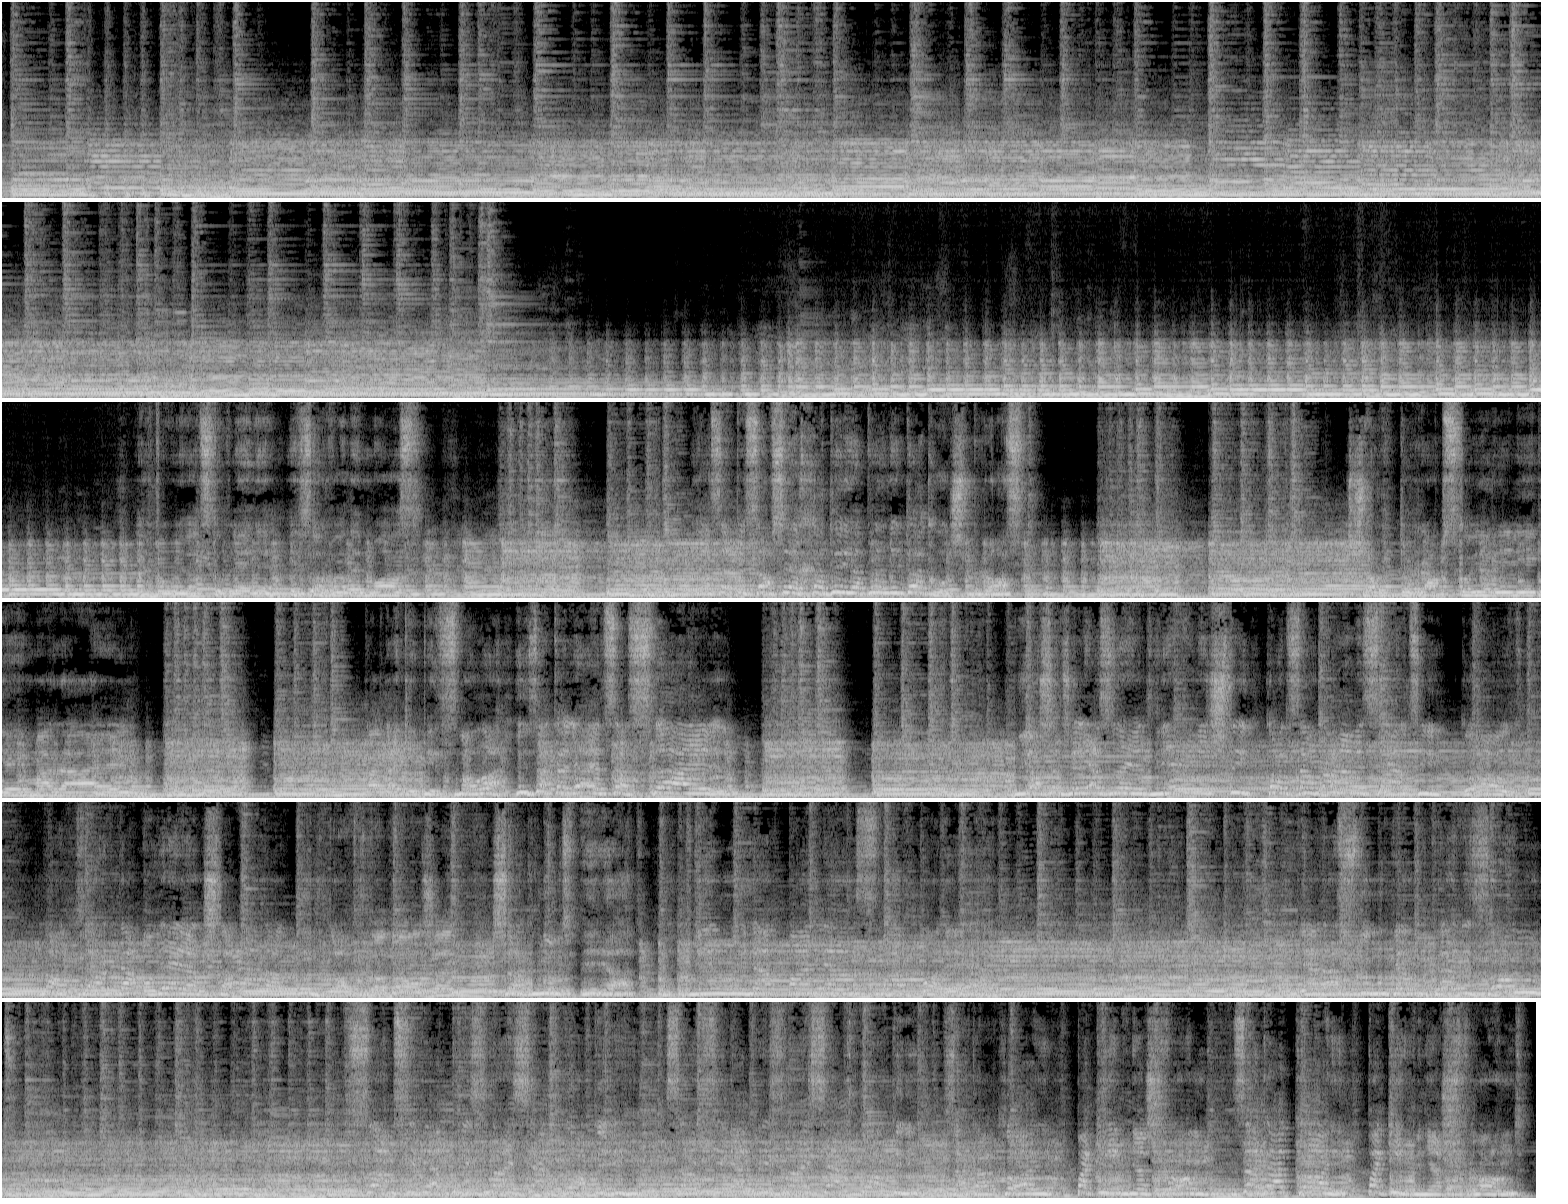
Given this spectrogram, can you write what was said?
помню отступление и взорванный мост. Я записал все ходы, я был не так уж прост. К черту рабскую религию и мораль. Когда кипит смола и закаляется сталь погибнешь фронт? За какой погибнешь фронт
